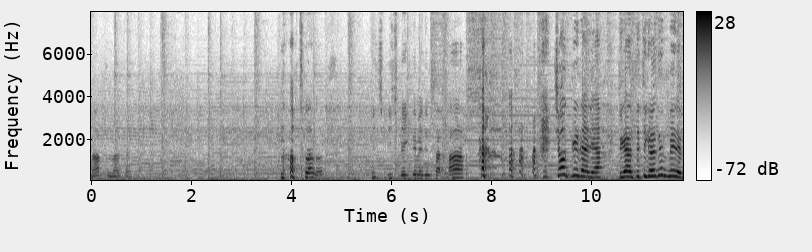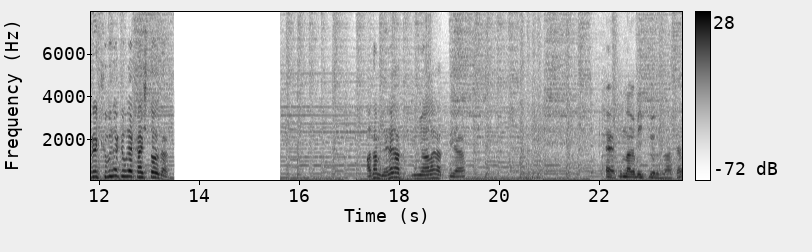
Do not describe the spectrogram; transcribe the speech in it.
Ne yaptın lan sen? ne yaptı lan o? Hiç hiç beklemedim sa Aa. Çok güzel ya. Prensesi gördün mü beni? Böyle kıvıra kıvıra kaçtı oradan. Adam neler attı, dünyalar attı ya. Evet bunları bekliyordum zaten.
